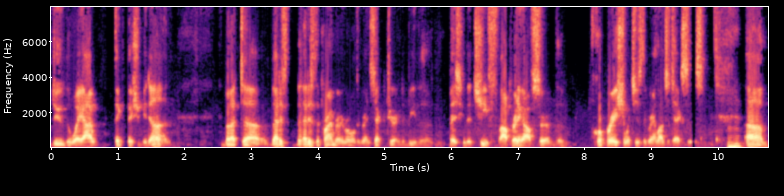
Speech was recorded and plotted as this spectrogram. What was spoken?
do the way I think they should be done. But uh, that is that is the primary role of the Grand Secretary to be the basically the chief operating officer of the corporation, which is the Grand Lodge of Texas. Mm-hmm. Um,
